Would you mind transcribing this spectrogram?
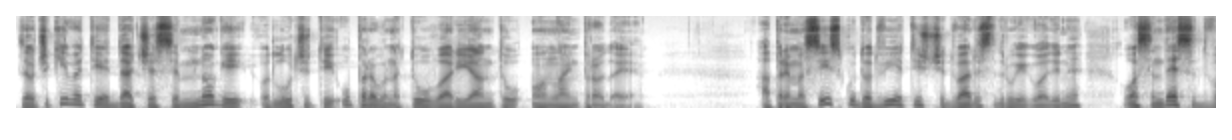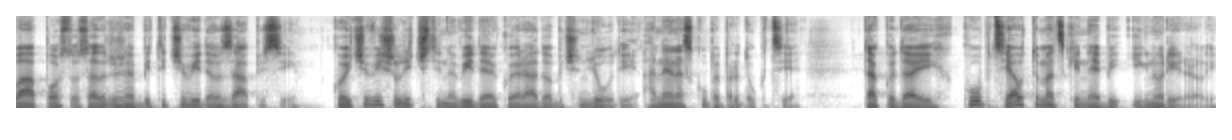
za očekivati je da će se mnogi odlučiti upravo na tu varijantu online prodaje. A prema Sisku do 2022. godine 82% sadržaja biti će video zapisi, koji će više ličiti na videe koje rade obični ljudi, a ne na skupe produkcije, tako da ih kupci automatski ne bi ignorirali.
